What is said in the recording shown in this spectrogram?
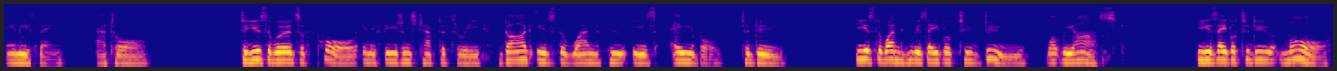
anything at all. To use the words of Paul in Ephesians chapter 3, God is the one who is able to do. He is the one who is able to do what we ask. He is able to do more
